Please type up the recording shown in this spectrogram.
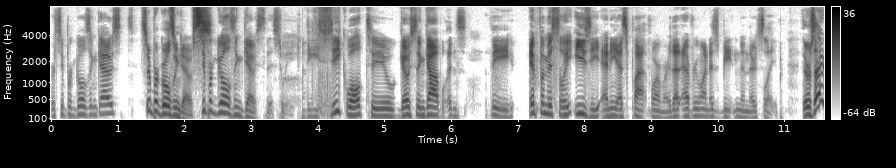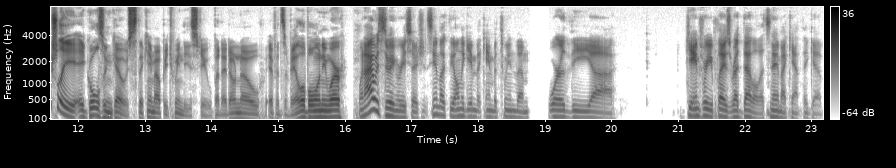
or Super Ghouls and Ghosts. Super Ghouls and Ghosts. Super Ghouls and Ghosts this week. The sequel to Ghosts and Goblins, the infamously easy NES platformer that everyone has beaten in their sleep. There's actually a Ghouls and Ghosts that came out between these two, but I don't know if it's available anywhere. When I was doing research, it seemed like the only game that came between them were the uh, games where you play as Red Devil. Its name I can't think of.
